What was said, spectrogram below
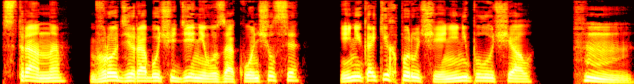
Странно, вроде рабочий день его закончился, и никаких поручений не получал. Хм,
